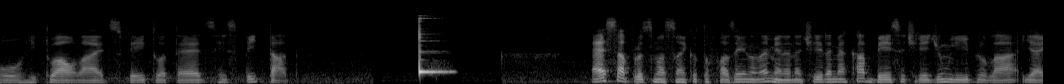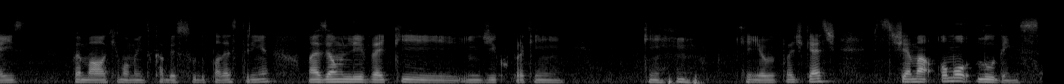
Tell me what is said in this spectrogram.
o ritual lá é desfeito até desrespeitado. Essa aproximação que eu tô fazendo, né, minha, eu tirei da minha cabeça, eu tirei de um livro lá, e aí foi mal aqui o momento cabeçudo palestrinha, mas é um livro aí que indico para quem, quem, quem ouve o podcast, se chama Homo Ludens.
